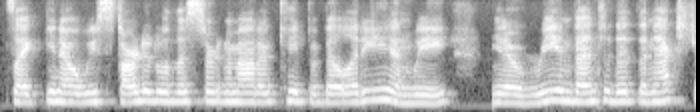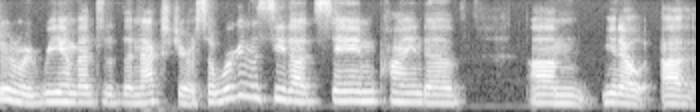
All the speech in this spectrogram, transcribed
it's like, you know, we started with a certain amount of capability and we, you know, reinvented it the next year and we reinvented it the next year. So we're going to see that same kind of, um, you know, uh,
